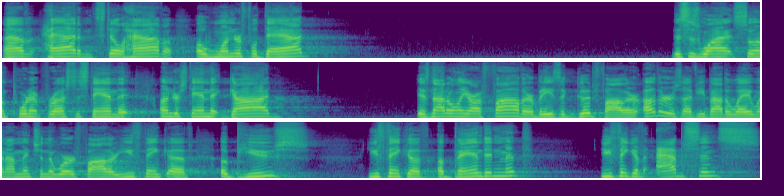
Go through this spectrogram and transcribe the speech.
I've had and still have a, a wonderful dad. This is why it's so important for us to stand that, understand that God is not only our father, but he's a good father. Others of you, by the way, when I mention the word father, you think of abuse, you think of abandonment, you think of absence,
